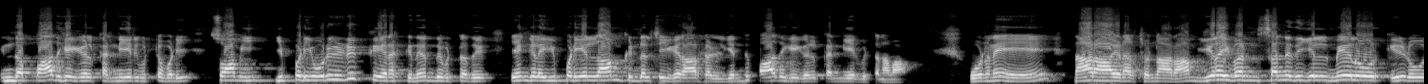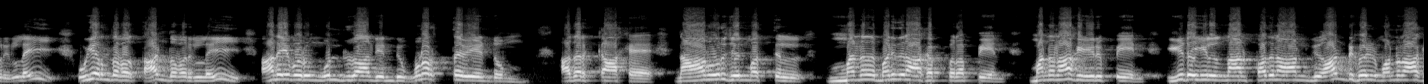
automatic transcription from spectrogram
இந்த பாதுகைகள் கண்ணீர் விட்டபடி சுவாமி இப்படி ஒரு இழுக்கு எனக்கு நேர்ந்து விட்டது. எங்களை இப்படியெல்லாம் கிண்டல் செய்கிறார்கள் என்று பாதுகைகள் கண்ணீர் விட்டனவாம் உடனே நாராயணர் சொன்னாராம் இறைவன் சன்னதியில் மேலோர் கீழோர் இல்லை உயர்ந்தவர் தாழ்ந்தவர் இல்லை அனைவரும் ஒன்றுதான் என்று உணர்த்த வேண்டும். அதற்காக நான் ஒரு ஜென்மத்தில் மன மனிதனாக பிறப்பேன் மன்னனாக இருப்பேன். இடையில் நான் பதினான்கு ஆண்டுகள் மன்னனாக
